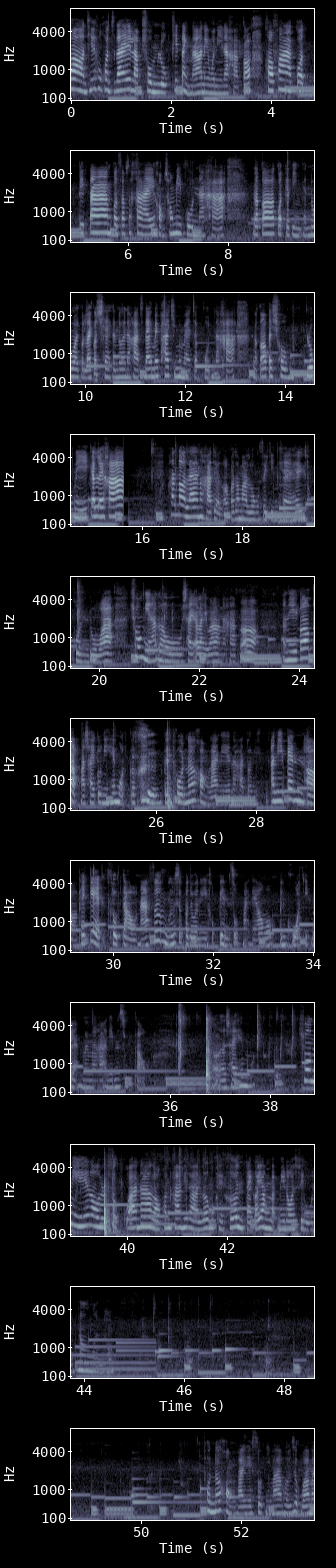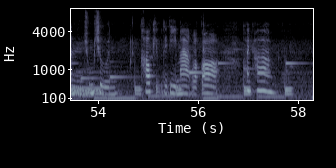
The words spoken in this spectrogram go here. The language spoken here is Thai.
ก่อนที่ทุกคนจะได้รับชมลุคที่แต่งหน้าในวันนี้นะคะ ก็ขอฝากกดติดตามกด subscribe ของช่องมีกุลนะคะ แล้วก็กดกระดิ่งกันด้วย กดไลค์กดแชร์กันด้วยนะคะ จะได้ไม่พลาดคลิปใหม่ๆจากกุลนะคะ แล้วก็ไปชมลุคนี้กันเลยค่ะ ขั้นตอนแรกนะคะ เดี๋ยวเราก็จะมาลงสกินแคร์ให้ทุกคนดูว่าช่วงนี้เราใช้อะไรบ้างนะคะ ก็อันนี้ก็กลับมาใช้ตัวนี้ให้หมดก็คือเป็นโทนเนอร์ของลาเนสนะคะตัวนี้ อันนี้เป็นเอ่อแพ็กเกจสูตรเก่านะ ซึ่งรู้สึกปัจจุบันนี้เขาเปลี่ยนสูตรใหม่แล้ว เป็นขวดอีกแบบหนึ่งนะคะ อันนี้เป็นสูตรเก่าเราจะใช้ให้หมดช่วงนี้เรารู้สึกว่าหน้าเราค่อนข้างที่จะเริ่มโอเคขึ้น แต่ก็ยังแบบมีรอยสิวนิดนึง ของไลน์ในสุดนี้มากเพราะรู้สึกว่ามันชุ่มชื้นเข้าผิวได้ดีมาก แล้วก็ค่อนข้าง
